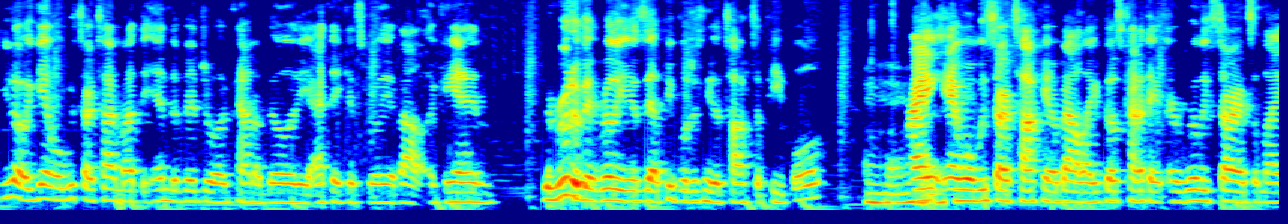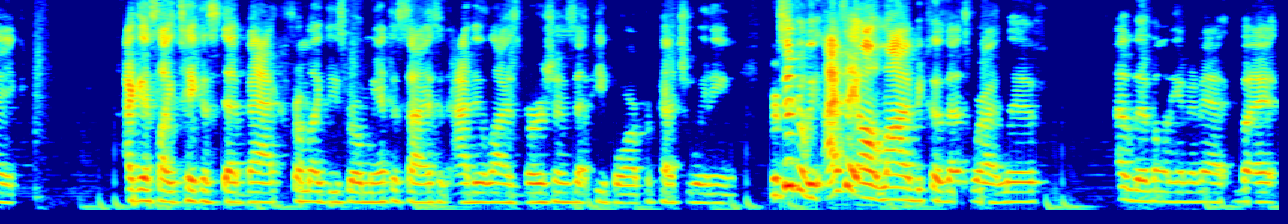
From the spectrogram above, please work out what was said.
you know again when we start talking about the individual accountability, I think it's really about again the root of it really is that people just need to talk to people, mm-hmm. right? And when we start talking about like those kind of things, and really starting to like, I guess like take a step back from like these romanticized and idealized versions that people are perpetuating. Particularly, I say online because that's where I live. I live on the internet, but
